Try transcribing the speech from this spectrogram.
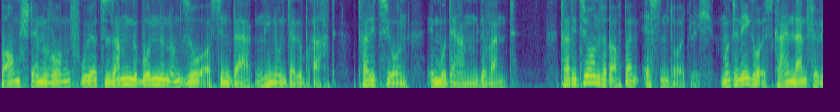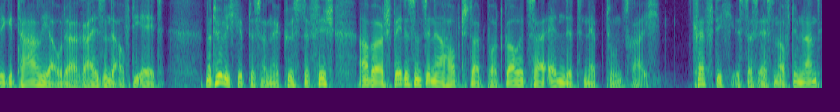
Baumstämme wurden früher zusammengebunden und so aus den Bergen hinuntergebracht. Tradition im modernen Gewand. Tradition wird auch beim Essen deutlich. Montenegro ist kein Land für Vegetarier oder Reisende auf Diät. Natürlich gibt es an der Küste Fisch, aber spätestens in der Hauptstadt Podgorica endet Neptuns Reich. Kräftig ist das Essen auf dem Land,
